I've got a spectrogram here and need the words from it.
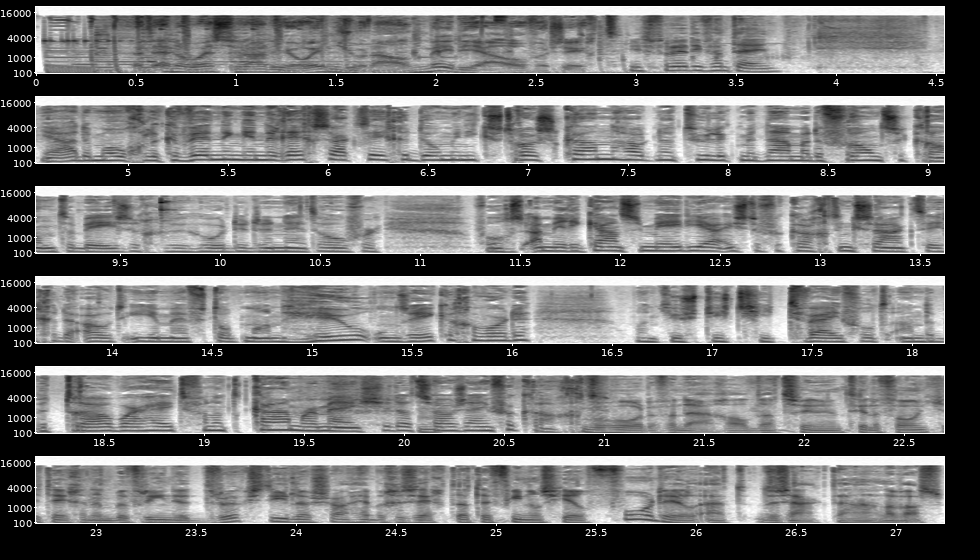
Het NOS Radio en Journal Media Overzicht. Hier is Freddy van Tijn. Ja, de mogelijke wending in de rechtszaak tegen Dominique Strauss-Kahn houdt natuurlijk met name de Franse kranten bezig. U hoorde er net over. Volgens Amerikaanse media is de verkrachtingszaak tegen de oud-IMF-topman heel onzeker geworden. Want justitie twijfelt aan de betrouwbaarheid van het kamermeisje dat zou zijn verkracht. We hoorden vandaag al dat ze in een telefoontje tegen een bevriende drugsdealer zou hebben gezegd dat er financieel voordeel uit de zaak te halen was.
